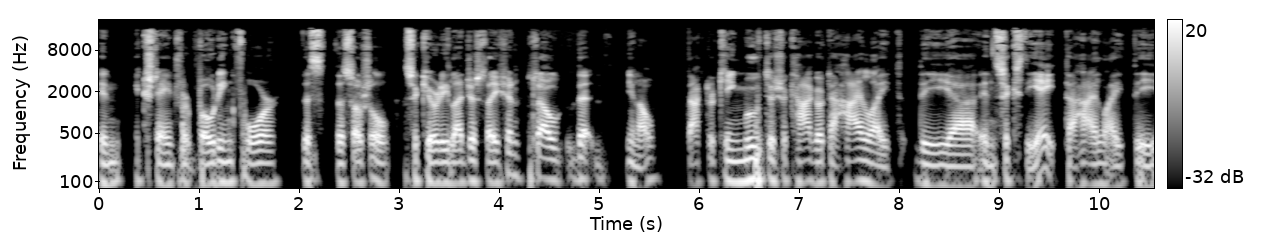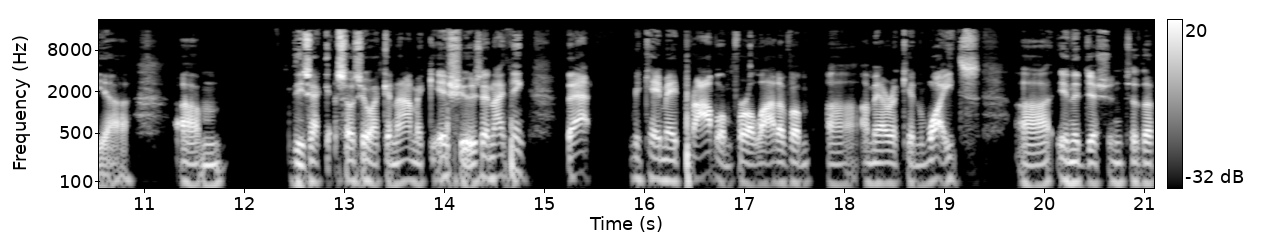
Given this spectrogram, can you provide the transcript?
in exchange for voting for the Social Security legislation. So that you know, Dr. King moved to Chicago to highlight the uh, in '68 to highlight the uh, um, these ec- socioeconomic issues, and I think that became a problem for a lot of um, uh, American whites. Uh, in addition to the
